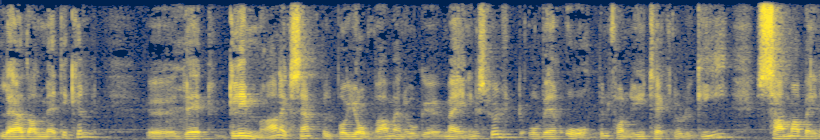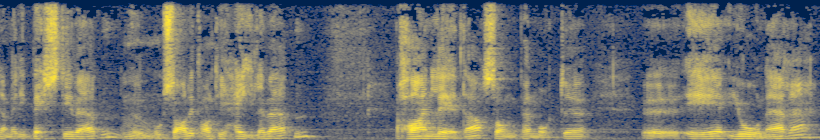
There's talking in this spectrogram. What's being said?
Lærdal Medical. Eh, Det er et glimrende eksempel på å jobbe med noe meningsfullt og være åpen for ny teknologi. Samarbeide med de beste i verden, eh, bokstavelig talt i hele verden. Ha en leder som på en måte eh, er jordnære,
